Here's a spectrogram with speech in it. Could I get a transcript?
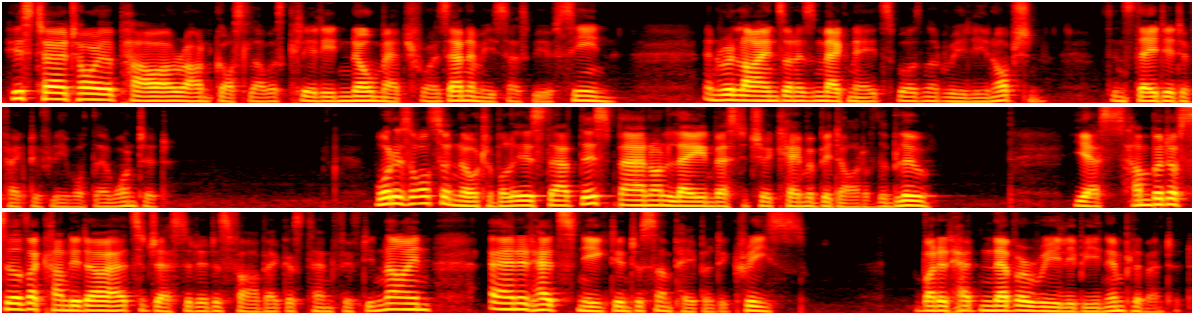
His territorial power around Goslar was clearly no match for his enemies, as we have seen, and reliance on his magnates was not really an option, since they did effectively what they wanted. What is also notable is that this ban on lay investiture came a bit out of the blue. Yes, Humbert of Silva Candida had suggested it as far back as 1059, and it had sneaked into some papal decrees. But it had never really been implemented.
